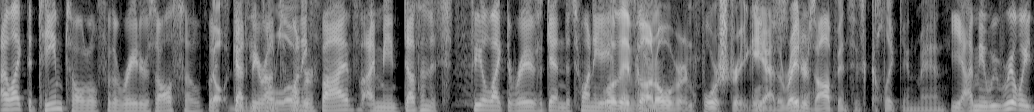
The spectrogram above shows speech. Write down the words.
I like the team total for the Raiders also, but Oh, it's the got to be around total over? 25. I mean, doesn't it feel like the Raiders are getting to 28? Well, they've gone game? over in four straight games. yeah, the Raiders' offense is clicking, man. Yeah, I mean, we really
